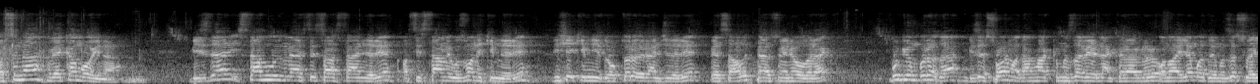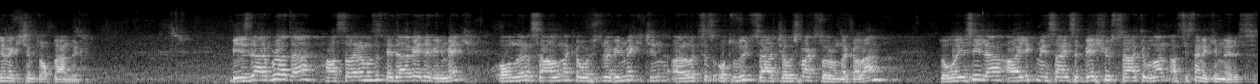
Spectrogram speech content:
Basına ve kamuoyuna. Bizler İstanbul Üniversitesi hastaneleri, asistan ve uzman hekimleri, diş hekimliği doktor öğrencileri ve sağlık personeli olarak bugün burada bize sormadan hakkımızda verilen kararları onaylamadığımızı söylemek için toplandık. Bizler burada hastalarımızı tedavi edebilmek, onları sağlığına kavuşturabilmek için aralıksız 33 saat çalışmak zorunda kalan, dolayısıyla aylık mesaisi 500 saati bulan asistan hekimleriz.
